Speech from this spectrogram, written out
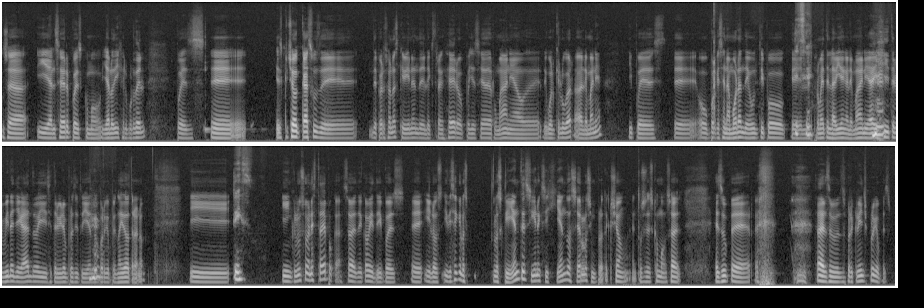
O sea, y al ser pues como ya lo dije, el burdel, pues eh, he escuchado casos de, de personas que vienen del extranjero, pues ya sea de Rumania o de, de cualquier lugar, a Alemania, y pues, eh, o porque se enamoran de un tipo que Sí, les prometen la vida en Alemania y terminan llegando y se terminan prostituyendo porque pues no hay de otra, ¿no? Y Sí. incluso en esta época, ¿sabes? De COVID, y pues, eh, y los, y dice que los, los clientes siguen exigiendo hacerlo sin protección, entonces es como, ¿sabes? Es súper, ¿sabes? Sú- Súper cringe porque pues,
